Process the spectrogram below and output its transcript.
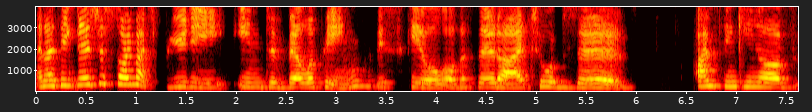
And I think there's just so much beauty in developing this skill or the third eye to observe. I'm thinking of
